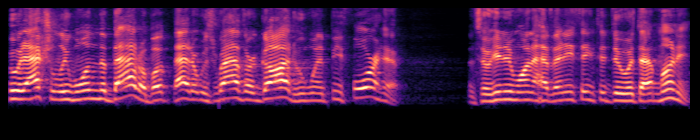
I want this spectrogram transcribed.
who had actually won the battle, but that it was rather God who went before him. And so he didn't want to have anything to do with that money.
